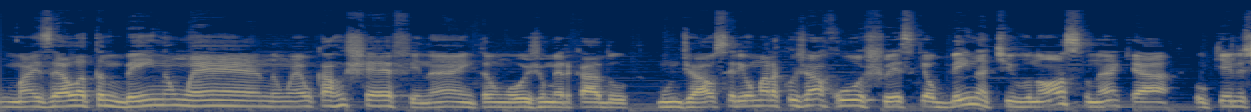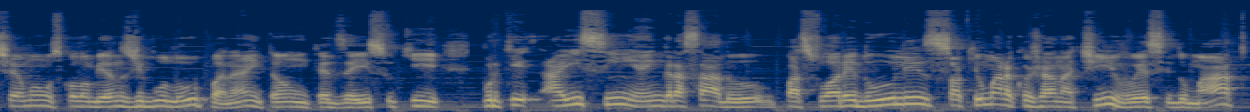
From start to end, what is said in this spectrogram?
mas ela também não é, não é o carro-chefe, né? Então hoje o mercado mundial seria o maracujá roxo, esse que é o bem nativo nosso, né? Que é o que eles chamam os colombianos de gulupa, né? Então, quer dizer, isso que. Porque aí sim é engraçado, Passiflora edulis, só que o maracujá nativo, esse do mato,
